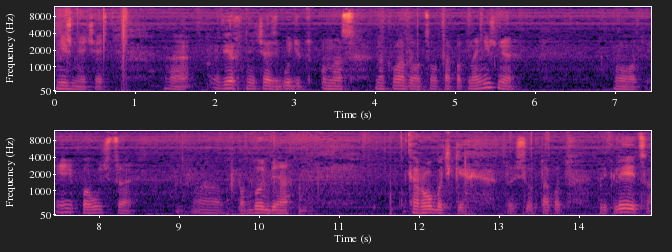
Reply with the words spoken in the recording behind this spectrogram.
нижняя часть. Э, верхняя часть будет у нас накладываться вот так вот на нижнюю. Вот, и получится э, подобие коробочки. То есть вот так вот приклеится.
